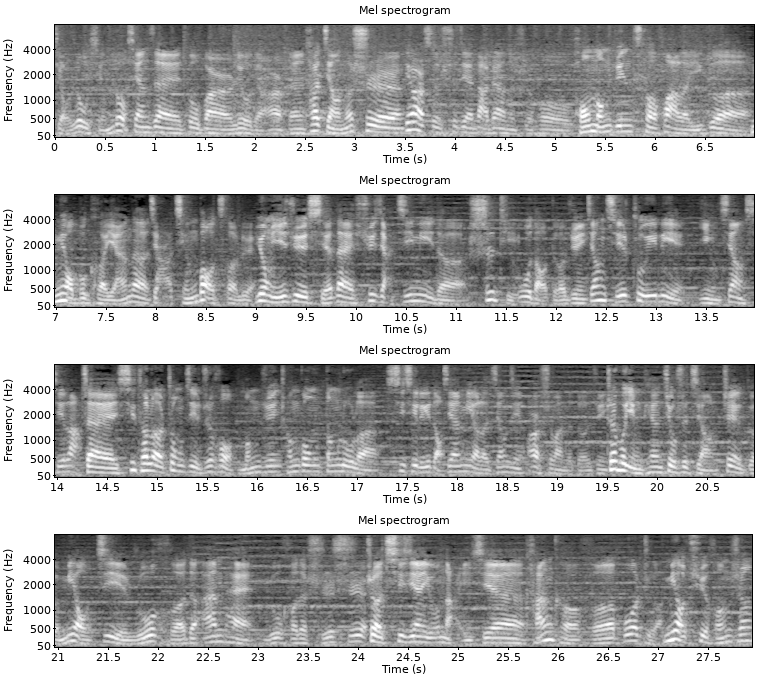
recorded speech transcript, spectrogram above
绞肉》。行动》，现在豆瓣六点二分。它讲的是第二次世界大战的时候，同盟军策划了一个妙不可言的假情报策略，用一具携带虚假机密的尸体误导德军，将其注意力引向希腊。在希特勒中计之后，盟军成功登陆了西西里岛，歼灭了将近二十万的德军。这部影片就是讲这个妙计如何的安排，如何的实施，这期间有哪一些坎坷和波折，妙趣横生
